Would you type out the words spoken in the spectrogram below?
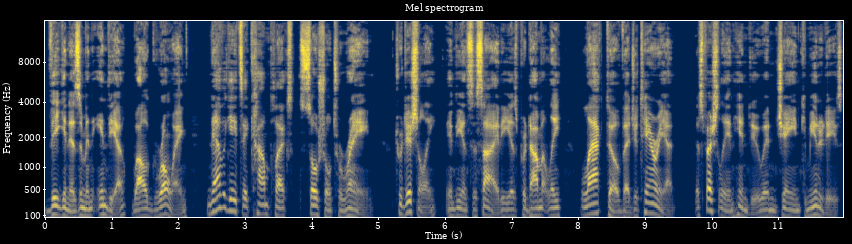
Veganism in India, while growing, navigates a complex social terrain. Traditionally, Indian society is predominantly lacto-vegetarian, especially in Hindu and Jain communities,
